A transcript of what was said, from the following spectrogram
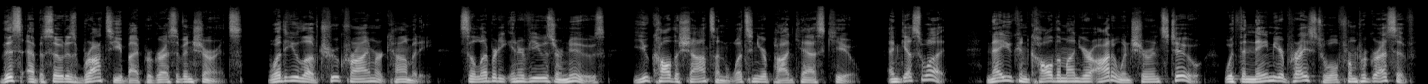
This episode is brought to you by Progressive Insurance. Whether you love true crime or comedy, celebrity interviews or news, you call the shots on what's in your podcast queue. And guess what? Now you can call them on your auto insurance too with the Name Your Price tool from Progressive.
